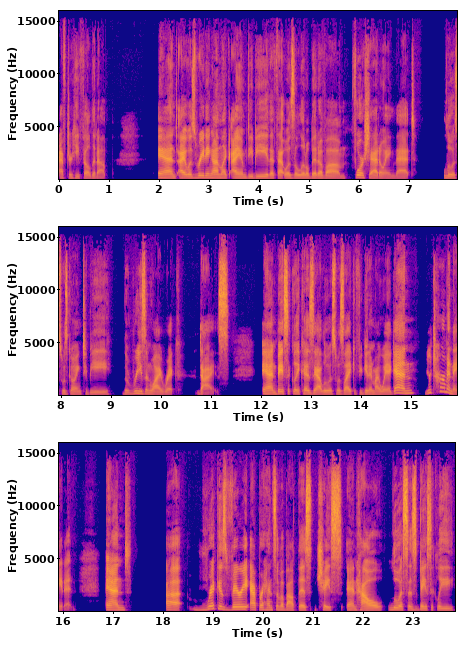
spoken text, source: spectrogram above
after he filled it up and I was reading on like IMDb that that was a little bit of um foreshadowing that Louis was going to be the reason why Rick dies. And basically cuz yeah, Louis was like if you get in my way again, you're terminated. And uh Rick is very apprehensive about this chase and how Louis is basically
